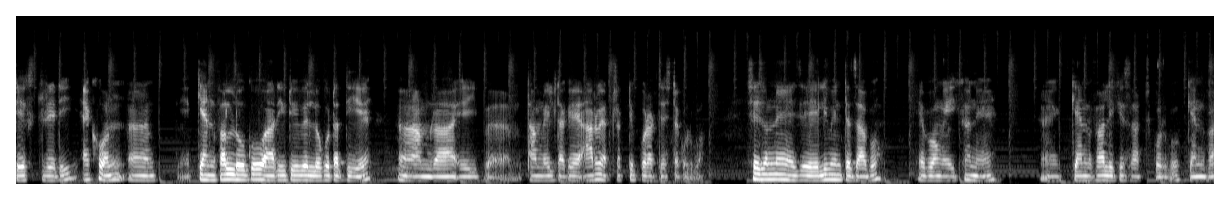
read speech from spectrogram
টেক্সট রেডি এখন ক্যানভার লোগো আর ইউটিউবের লোগোটা দিয়ে আমরা এই থামনেইলটাকে আরও অ্যাট্রাকটিভ করার চেষ্টা করব। সেই জন্যে যে এলিমেন্টে যাব এবং এইখানে ক্যানভা লিখে সার্চ করব ক্যানভা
